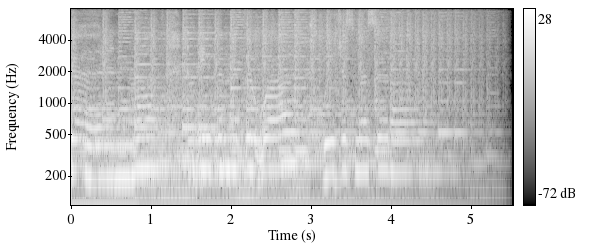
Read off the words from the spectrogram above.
good enough. And even if it was, we just mess it up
